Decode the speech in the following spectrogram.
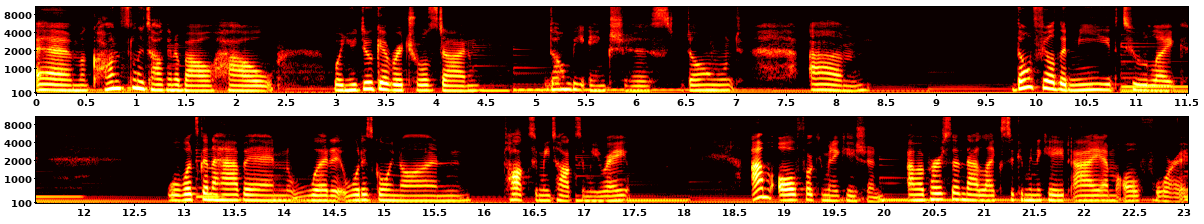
am constantly talking about how when you do get rituals done, don't be anxious. Don't um don't feel the need to like well what's to happen? What what is going on? Talk to me, talk to me, right? I'm all for communication. I'm a person that likes to communicate. I am all for it.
